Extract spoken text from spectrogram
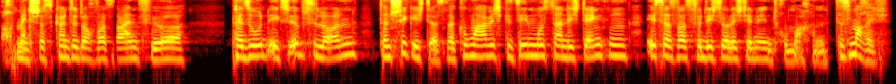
ach Mensch, das könnte doch was sein für Person XY, dann schicke ich das. Na guck mal, habe ich gesehen, musst an dich denken, ist das was für dich, soll ich dir Intro machen? Das mache ich.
